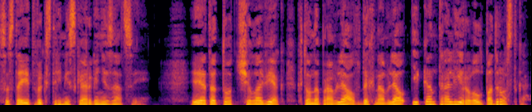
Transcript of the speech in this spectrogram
состоит в экстремистской организации? И это тот человек, кто направлял, вдохновлял и контролировал подростка.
